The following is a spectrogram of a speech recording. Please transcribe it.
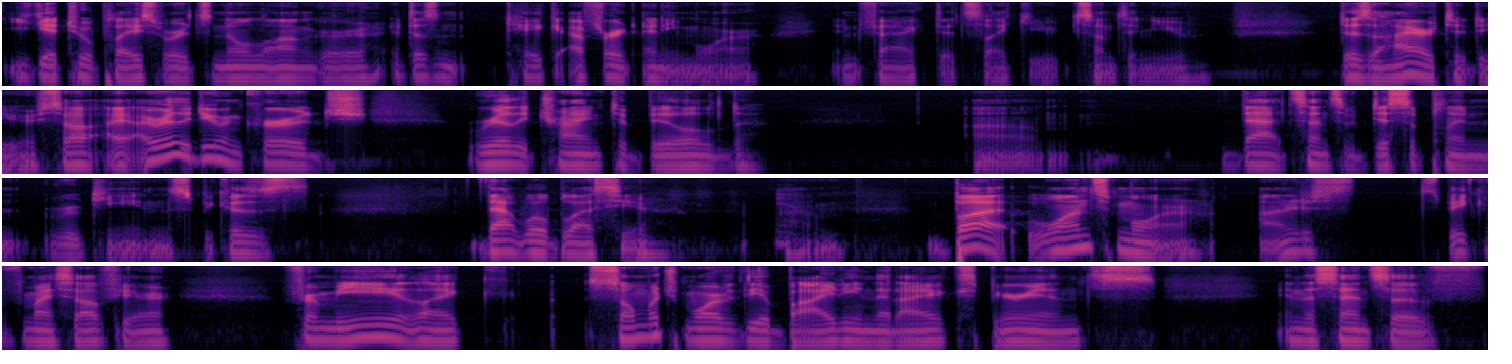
you get to a place where it's no longer it doesn't take effort anymore. In fact, it's like you something you desire to do. So I, I really do encourage really trying to build um, that sense of discipline routines because that will bless you. Yeah. Um, but once more, I'm just speaking for myself here. For me, like so much more of the abiding that I experience in the sense of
